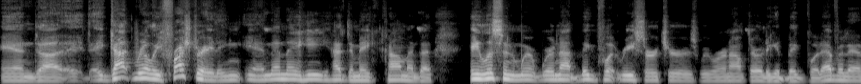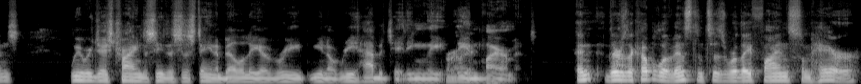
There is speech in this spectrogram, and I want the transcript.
And uh, it, it got really frustrating. And then they, he had to make a comment that, hey, listen, we're, we're not Bigfoot researchers. We weren't out there to get Bigfoot evidence we were just trying to see the sustainability of re you know rehabilitating the right. the environment and there's a couple of instances where they find some hair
